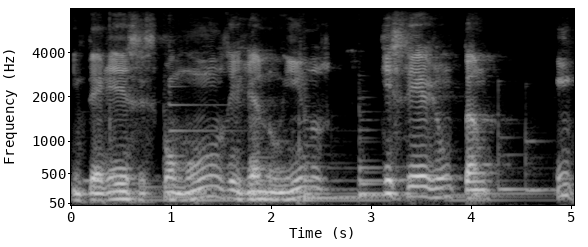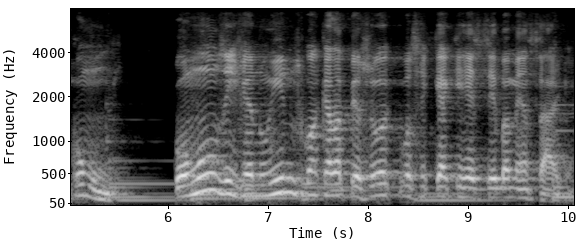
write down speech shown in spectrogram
Interesses comuns e genuínos que sejam tanto incomuns. Comuns e genuínos com aquela pessoa que você quer que receba a mensagem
